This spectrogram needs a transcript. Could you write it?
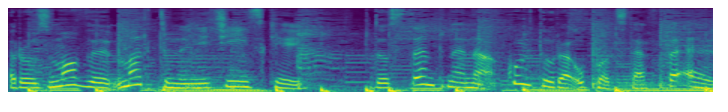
Rozmowy Martyny Niecińskiej. Dostępne na kulturaupodstaw.pl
